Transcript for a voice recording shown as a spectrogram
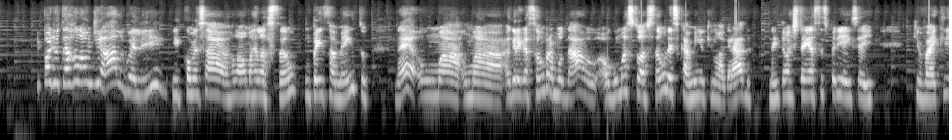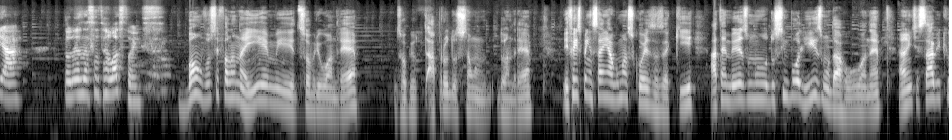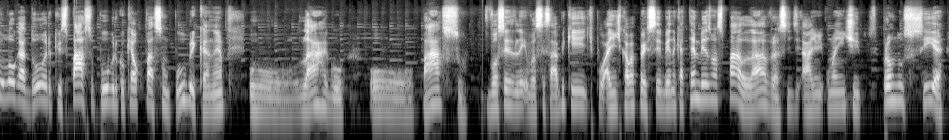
E pode até rolar um diálogo ali e começar a rolar uma relação, um pensamento, né? Uma, uma agregação para mudar alguma situação desse caminho que não agrada. Né? Então a gente tem essa experiência aí que vai criar todas essas relações. Bom, você falando aí sobre o André, sobre a produção do André, me fez pensar em algumas coisas aqui, até mesmo do simbolismo da rua, né? A gente sabe que o logador, que o espaço público, que a ocupação pública, né? O largo, o passo, você, você sabe que tipo, a gente acaba percebendo que até mesmo as palavras, como a gente pronuncia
